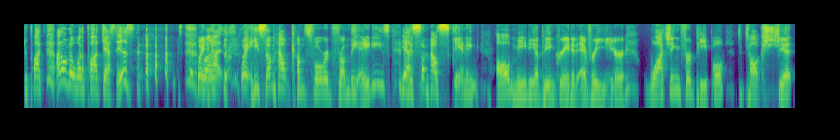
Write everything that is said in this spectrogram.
your pod. I don't know what a podcast is. Wait, I- wait, he somehow comes forward from the 80s and is somehow scanning all media being created every year, watching for people to talk shit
